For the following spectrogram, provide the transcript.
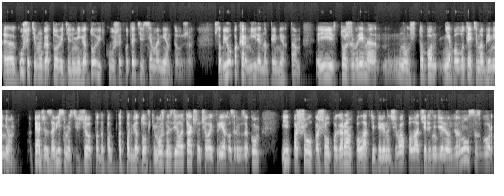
э, кушать ему готовить или не готовить кушать. Вот эти все моменты уже чтобы его покормили, например, там, и в то же время, ну, чтобы он не был вот этим обременен. Опять же, в зависимости все от подготовки. Можно сделать так, что человек приехал с рюкзаком и пошел, пошел по горам, в палатке переночевал, палат, через неделю он вернулся с гор,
